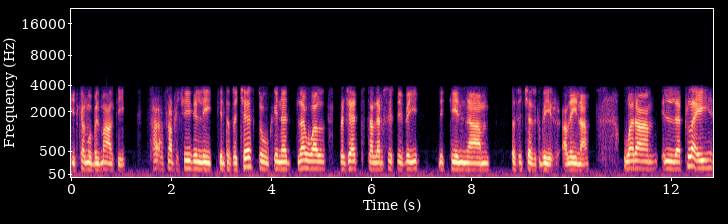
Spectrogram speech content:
jitkellmu bil-Malti. Ħafna pjaċir li kien ta' suċċess u kienet l-ewwel proġett tal-MCCV li kien um, ta' suċċess kbir għalina. Wara il-play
